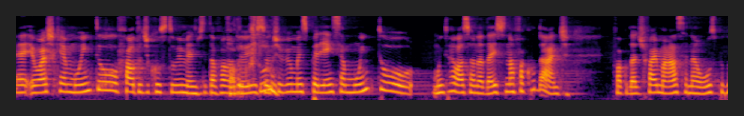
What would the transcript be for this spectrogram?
É, eu acho que é muito falta de costume mesmo. Você tá falando isso. Eu tive uma experiência muito, muito relacionada a isso na faculdade. Faculdade de farmácia na USP,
